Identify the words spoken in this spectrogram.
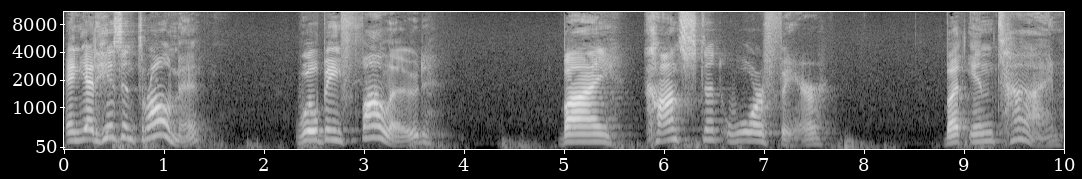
and yet his enthronement will be followed by constant warfare, but in time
